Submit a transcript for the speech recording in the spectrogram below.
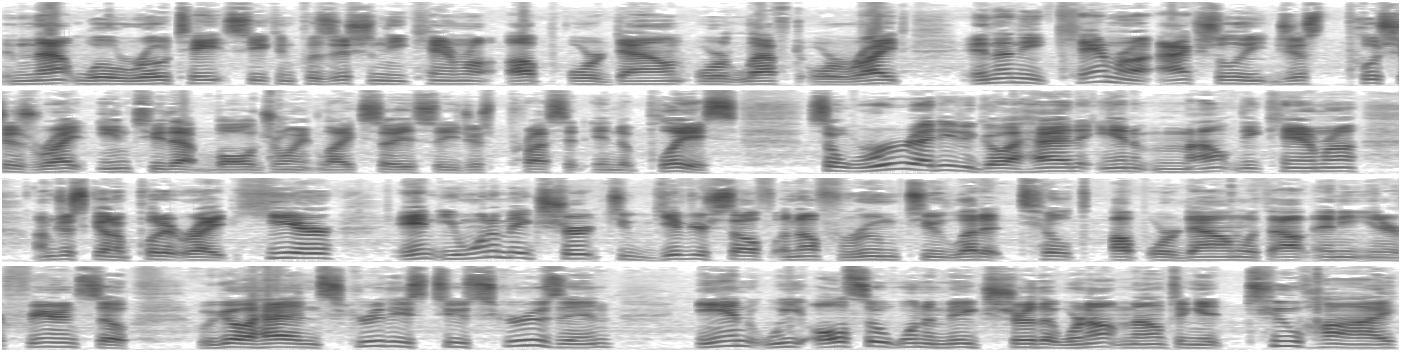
and that will rotate so you can position the camera up or down or left or right. And then the camera actually just pushes right into that ball joint like so, so you just press it into place. So we're ready to go ahead and mount the camera. I'm just gonna put it right here and you wanna make sure to give yourself enough room to let it tilt up or down without any interference. So we go ahead and screw these two screws in and we also want to make sure that we're not mounting it too high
